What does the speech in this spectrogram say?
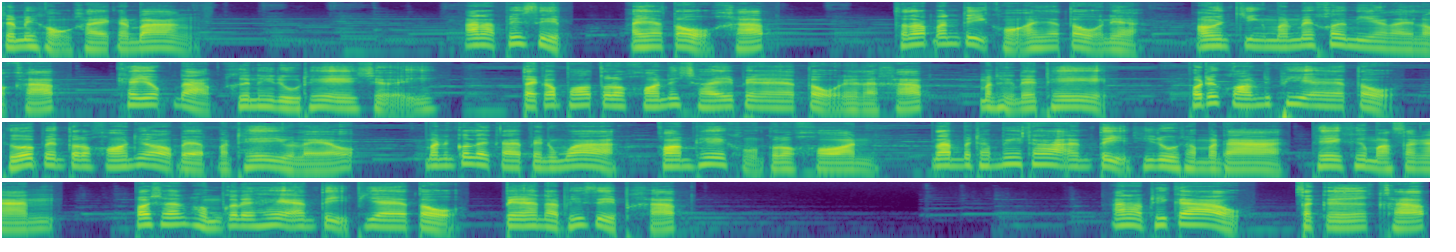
จะมีของใครกันบ้าง อันดับที่ 10อายาโตะครับ สำหรับอันติของอายาโตะเนี่ย เอาจริงๆมันไม่ค่อยมีอะไรหรอกครับ แค่ยกดาบขึ้นให้ดูเท่เฉย แต่ก็เพราะตัวละครที่ใช้เป็นอายาโตะเนี่ยแหละครับ มันถึงได้เท่ เพราะด้วยความที่พี่อายาโตะถือว่าเป็นตัวละครที่ออกแบบมาเท่อยู่แล้ว มันก็เลยกลายเป็นว่าความเท่ของตัวละครนำไปทำให้ท่าอันติที่ดูธรรมดาเท่ขึ้นมาซะงั้น เพราะฉะนั้นผมก็เลยให้อันติพี่อายาโตะเป็นอันดับที่ 10 ครับ อันดับที่ 9 สเกิร์กครับ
